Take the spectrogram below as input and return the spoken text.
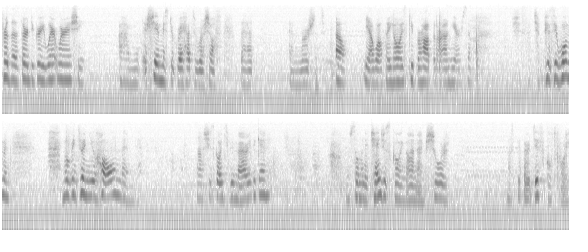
for the third degree. Where Where is she? Um, she and Mr. Grey had to rush off. They had an emergency. Oh, yeah. Well, they always keep her hopping around here. So She's such a busy woman. Moving to a new home, and now she's going to be married again. There's so many changes going on. I'm sure it must be very difficult for you.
